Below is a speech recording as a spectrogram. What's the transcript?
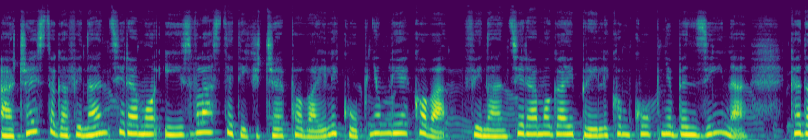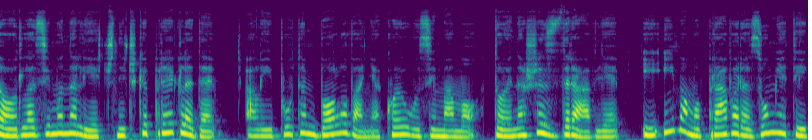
a često ga financiramo i iz vlastitih džepova ili kupnjom lijekova. Financiramo ga i prilikom kupnje benzina, kada odlazimo na liječničke preglede, ali i putem bolovanja koje uzimamo. To je naše zdravlje i imamo pravo razumjeti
